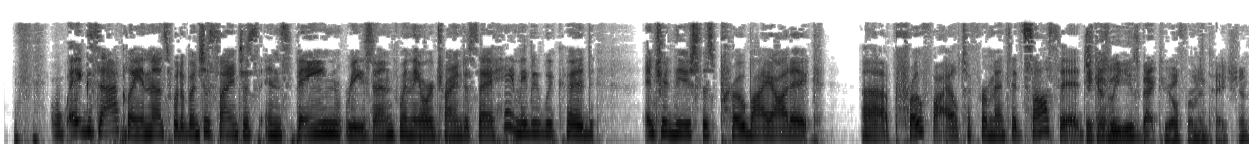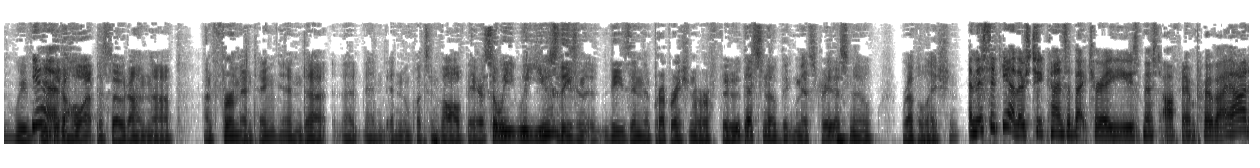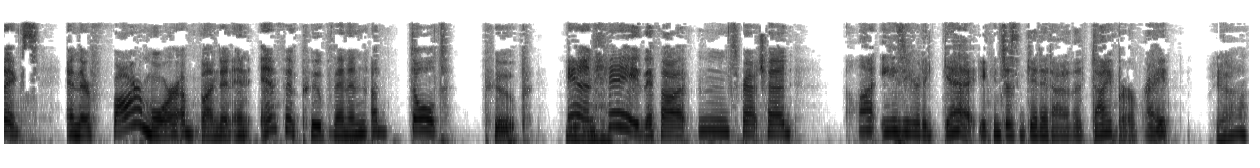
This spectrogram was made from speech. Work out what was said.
Exactly, and that's what a bunch of scientists in Spain reasoned when they were trying to say, "Hey, maybe we could introduce this probiotic uh, profile to fermented sausage." Because And- we use bacterial fermentation. We've, we did a whole episode on uh, on fermenting and uh, and and what's involved there. So we we use these in, these in the preparation of our food. That's no big mystery. That's no revelation. And they said, yeah, there's two kinds of bacteria used most often in probiotics, and they're far more abundant in infant poop than in adult poop. And hey, they thought, mm, scratch head, a lot easier to get. You can just get it out of the diaper, right? Yeah.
